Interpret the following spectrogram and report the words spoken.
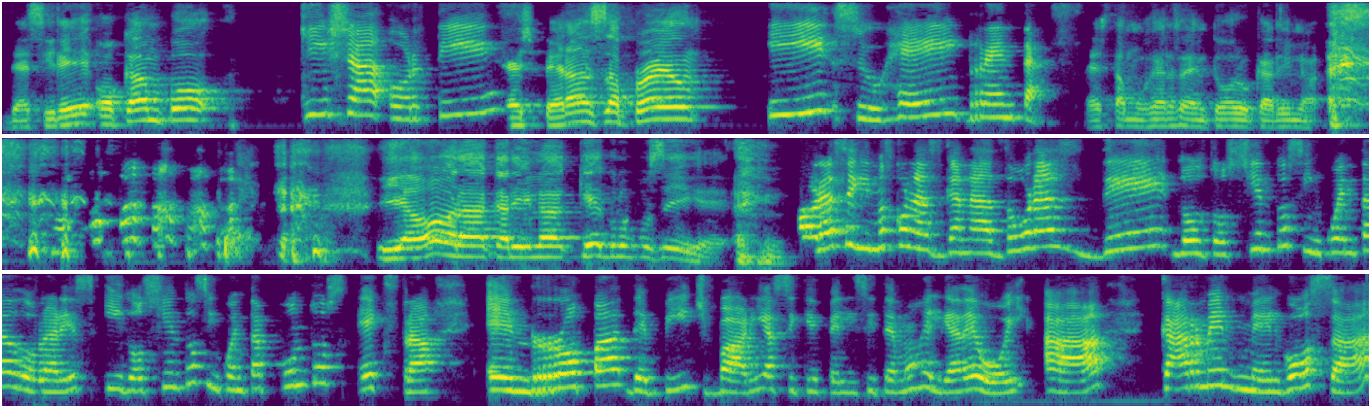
Desiree Ocampo. Kisha Ortiz. Esperanza Pearl. Y Suheil Rentas. Esta mujer se en todo, Karina. y ahora, Karina, ¿qué grupo sigue? Ahora seguimos con las ganadoras de los 250 dólares y 250 puntos extra en ropa de Beach Body. Así que felicitemos el día de hoy a Carmen Melgoza.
